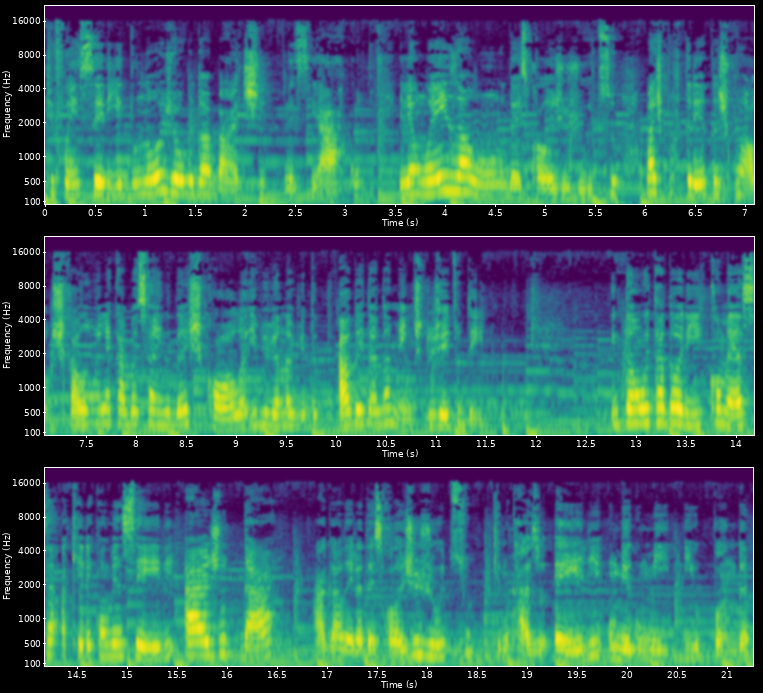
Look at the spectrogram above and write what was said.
que foi inserido no jogo do abate, nesse arco. Ele é um ex-aluno da escola Jujutsu, mas por tretas com alto escalão ele acaba saindo da escola e vivendo a vida adoidadamente do jeito dele. Então o Itadori começa a querer convencer ele a ajudar a galera da escola Jujutsu, que no caso é ele, o Megumi e o Panda,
